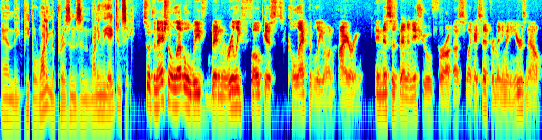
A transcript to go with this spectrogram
and the people running the prisons and running the agency? So, at the national level, we've been really focused collectively on hiring. And this has been an issue for us, like I said, for many, many years now.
